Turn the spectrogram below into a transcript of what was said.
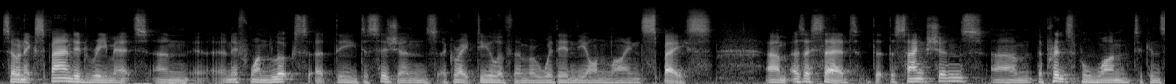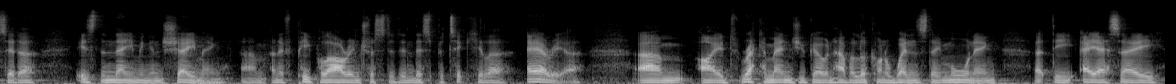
So an expanded remit, and, and if one looks at the decisions, a great deal of them are within the online space. Um, as I said, that the sanctions, um, the principal one to consider is the naming and shaming. Um, and if people are interested in this particular area, um, I'd recommend you go and have a look on a Wednesday morning at the asa.org.uk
